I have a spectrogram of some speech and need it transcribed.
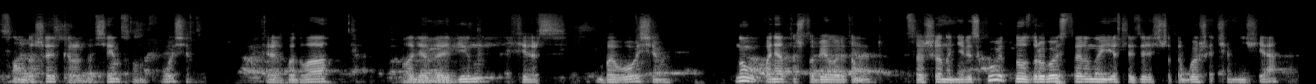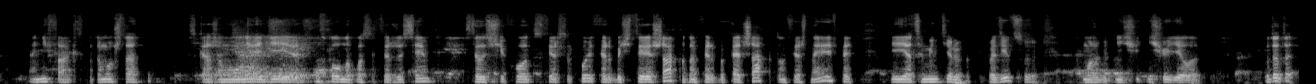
Слон d6, король d7, слон f8, ферзь b2, ладья d1, ферзь b8. Ну, понятно, что белые там совершенно не рискуют, но, с другой стороны, если здесь что-то больше, чем ничья, не факт, потому что скажем, у меня идея, условно, после ферзь 7 следующий ход ферзь уходит, ферзь b4 шаг, потом ферзь b5 шаг, потом ферзь на f5, и я цементирую как-то позицию, может быть, ничего, ничего делаю. Вот это,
